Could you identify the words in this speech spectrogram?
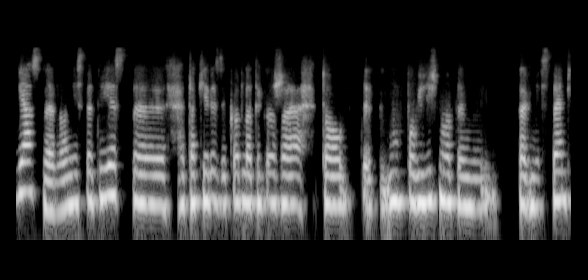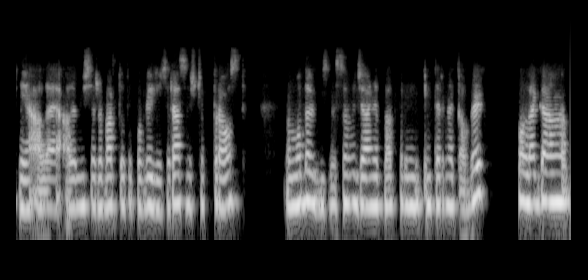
Jasne, no niestety jest y, takie ryzyko, dlatego że to y, powiedzieliśmy o tym pewnie wstępnie, ale, ale myślę, że warto to powiedzieć raz jeszcze wprost. No, model biznesowy działania platform internetowych polega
